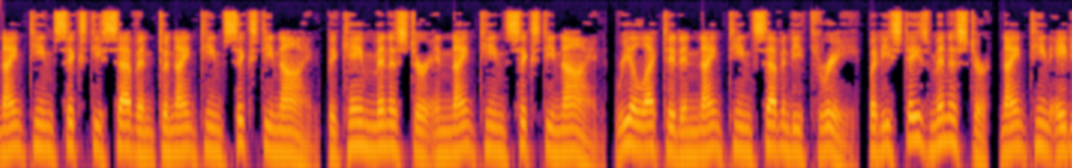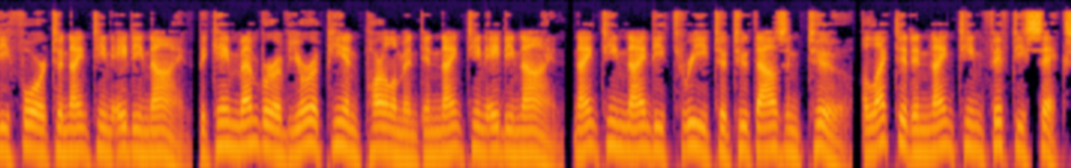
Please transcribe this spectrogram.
1967–1969 became minister in 1969, re-elected in 1973, but he stays minister, 1984–1989 became member of European Parliament in 1989, 1993–2002, elected in 1956,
